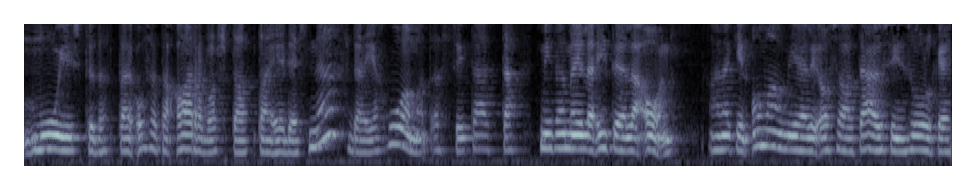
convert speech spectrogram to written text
muisteta tai osata arvostaa tai edes nähdä ja huomata sitä, että mitä meillä itsellä on. Ainakin oma mieli osaa täysin sulkea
